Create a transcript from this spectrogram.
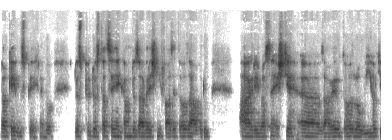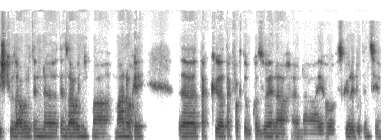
velký úspěch, nebo dostat se někam do závěrečné fáze toho závodu a když vlastně ještě eh, v závěru toho dlouhého, těžkého závodu ten, eh, ten závodník má, má nohy, eh, tak, tak fakt to ukazuje na, na jeho skvělý potenciál.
